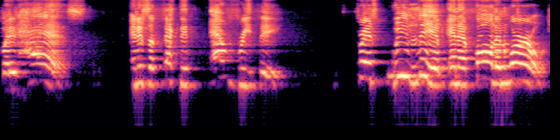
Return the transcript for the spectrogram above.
But it has. And it's affected everything. Friends, we live in a fallen world.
